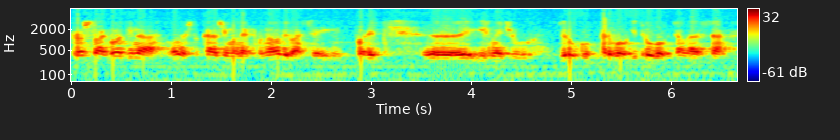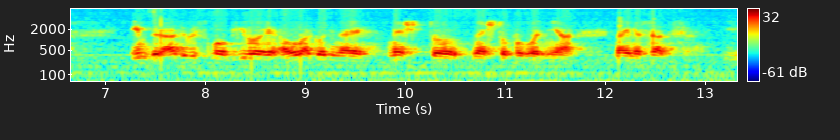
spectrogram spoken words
Prošla godina, ono što kažemo, ne ponovila se i pored e, između drugog, prvog i drugog talasa im radili smo, bilo je, a ova godina je nešto, nešto povoljnija. Naime sad i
